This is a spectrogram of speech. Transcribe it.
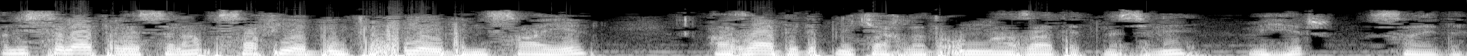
Aleyhisselatü Vesselam Safiye bin Tuhiye bin Sa'yı azat edip nikahladı. Onun azat etmesini mihir saydı.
